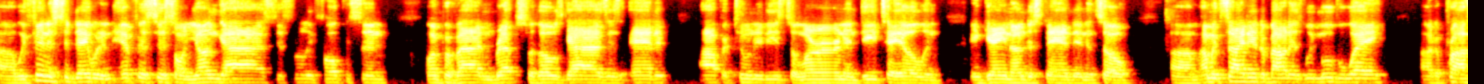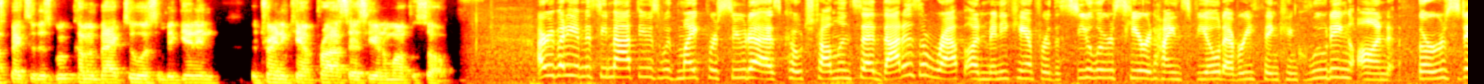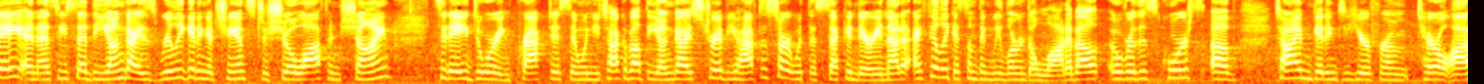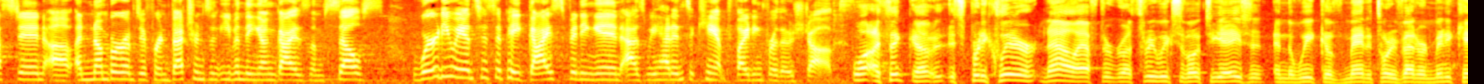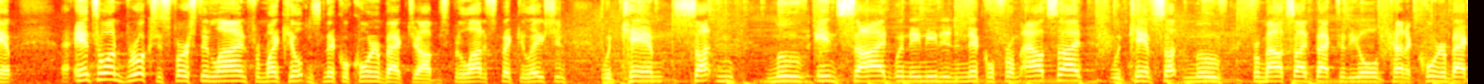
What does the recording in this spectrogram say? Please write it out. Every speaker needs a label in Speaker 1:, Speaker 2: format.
Speaker 1: Uh, we finished today with an emphasis on young guys, just really focusing on providing reps for those guys as added opportunities to learn in detail and, and gain understanding. And so um, I'm excited about as we move away, uh, the prospects of this group coming back to us and beginning the training camp process here in a month or so.
Speaker 2: Everybody, I'm Missi Matthews with Mike Prisuta. As Coach Tomlin said, that is a wrap on minicamp for the Steelers here at Heinz Field. Everything concluding on Thursday. And as he said, the young guys really getting a chance to show off and shine today during practice. And when you talk about the young guys trip, you have to start with the secondary. And that I feel like is something we learned a lot about over this course of time, getting to hear from Teryl Austin, uh, a number of different veterans, and even the young guys themselves where do you anticipate guys fitting in as we head into camp fighting for those jobs?
Speaker 3: Well, I think uh, it's pretty clear now after uh, three weeks of OTAs and the week of mandatory veteran minicamp. Uh, Antoine Brooks is first in line for Mike Hilton's nickel cornerback job. There's been a lot of speculation. Would Cam Sutton move inside when they needed a nickel from outside? Would Cam Sutton move from outside back to the old kind of cornerback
